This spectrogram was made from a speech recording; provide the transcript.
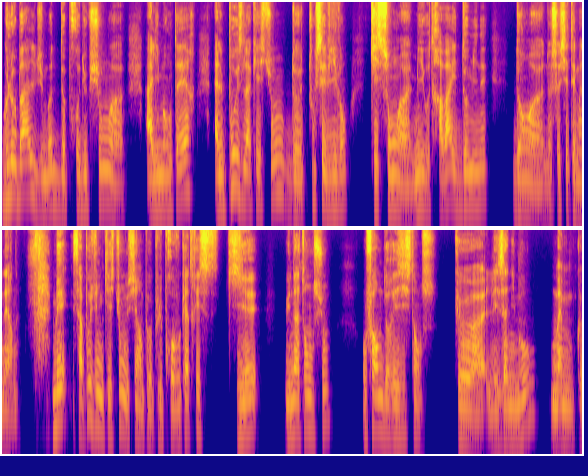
globale du mode de production alimentaire, elle pose la question de tous ces vivants qui sont mis au travail, dominés dans euh, nos sociétés modernes. Mais ça pose une question aussi un peu plus provocatrice, qui est une attention aux formes de résistance que euh, les animaux, même que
